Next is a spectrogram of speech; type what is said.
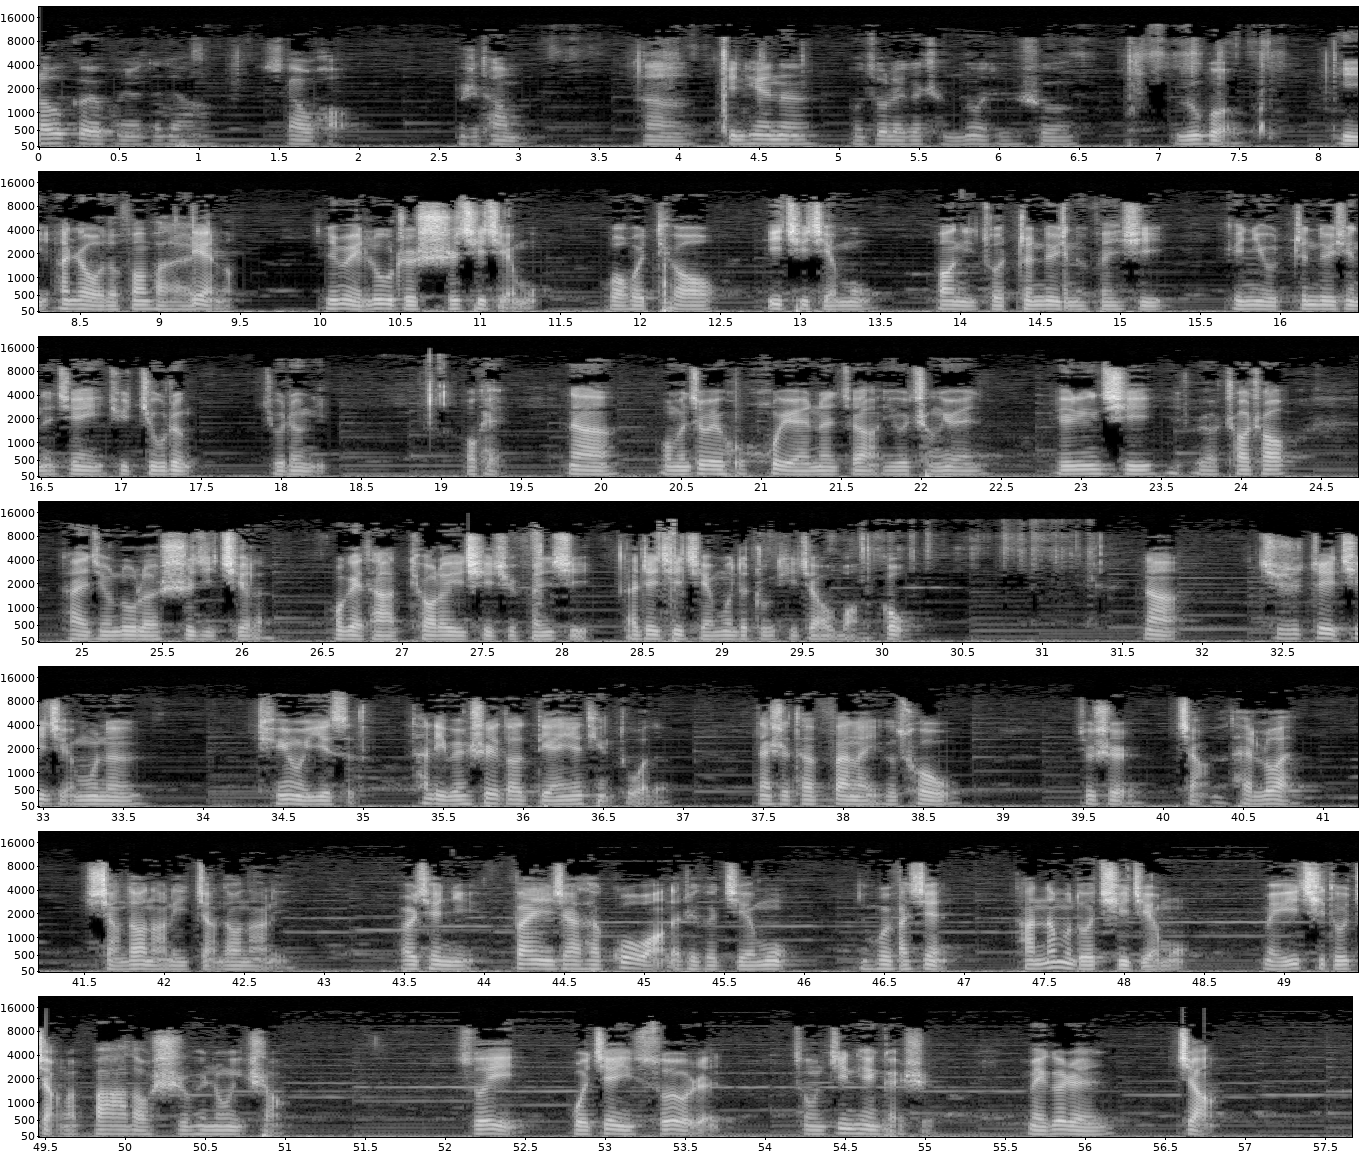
Hello，各位朋友，大家下午好，我是汤姆。嗯，今天呢，我做了一个承诺，就是说，如果你按照我的方法来练了，你每录制十期节目，我会挑一期节目帮你做针对性的分析，给你有针对性的建议去纠正纠正你。OK，那我们这位会员呢，叫一位成员零零七，也就是超超，他已经录了十几期了。我给他挑了一期去分析，他这期节目的主题叫网购。那其实这期节目呢，挺有意思的，它里边涉及到的点也挺多的，但是他犯了一个错误，就是讲的太乱，想到哪里讲到哪里。而且你翻一下他过往的这个节目，你会发现他那么多期节目，每一期都讲了八到十分钟以上。所以我建议所有人从今天开始，每个人。讲，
